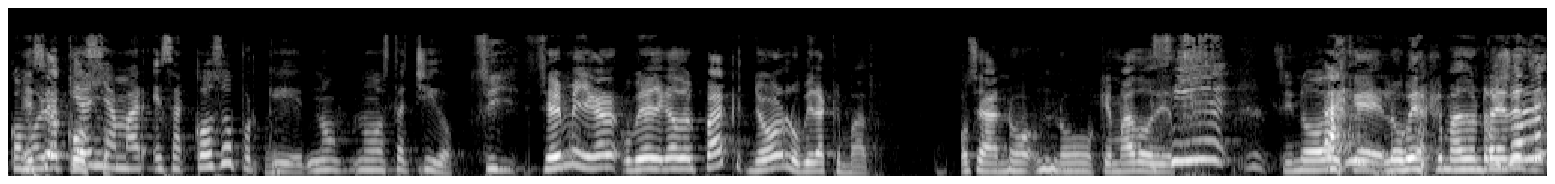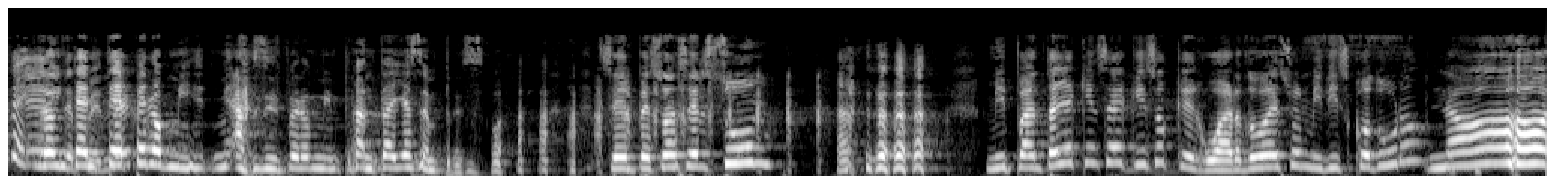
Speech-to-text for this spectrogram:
como Es lo quieran acoso. llamar, es acoso porque no, no está chido. Si, si a mí me llegara- hubiera llegado el pack, yo lo hubiera quemado. O sea, no, no quemado de... Sí. Sino de que lo hubiera quemado en Pues redes. de, lo, te- "Este lo intenté, pendejo". pero mi, mi- así, pero mi pantalla se empezó. Se empezó a hacer zoom. mi pantalla, ¿quién sabe qué hizo? Que guardó eso en mi disco duro. No,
